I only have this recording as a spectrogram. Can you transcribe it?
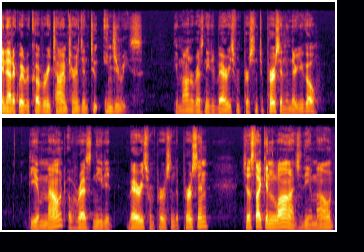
Inadequate recovery time turns into injuries. The amount of rest needed varies from person to person, and there you go. The amount of rest needed varies from person to person. Just like in Lodge, the amount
